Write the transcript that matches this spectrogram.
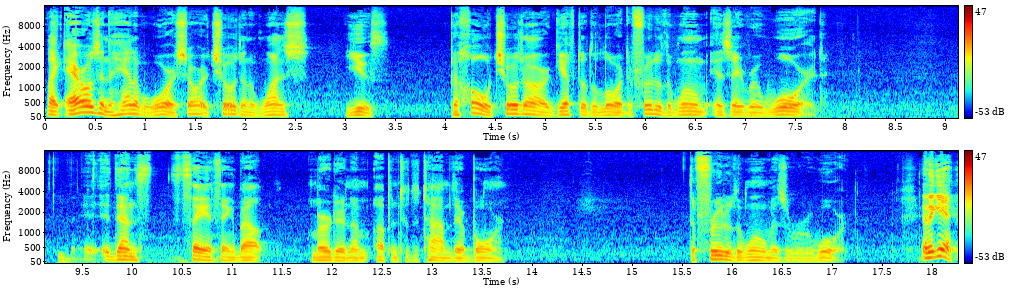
like arrows in the hand of a warrior, so are children of one's youth. Behold, children are a gift of the Lord. The fruit of the womb is a reward. It doesn't say anything about murdering them up until the time they're born. The fruit of the womb is a reward. And again,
